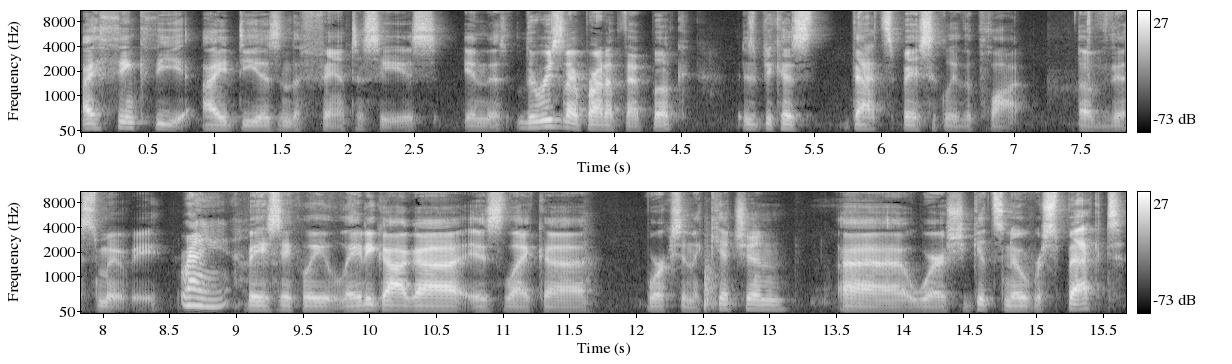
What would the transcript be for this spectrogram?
I think the ideas and the fantasies in this the reason I brought up that book is because that's basically the plot of this movie. right. Basically, Lady Gaga is like uh works in the kitchen uh where she gets no respect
